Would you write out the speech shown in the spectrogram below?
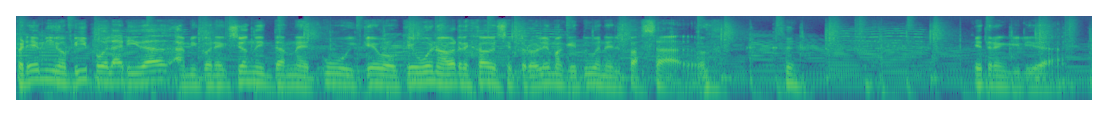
Premio bipolaridad a mi conexión de internet. Uy, qué bueno haber dejado ese problema que tuve en el pasado. qué tranquilidad.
